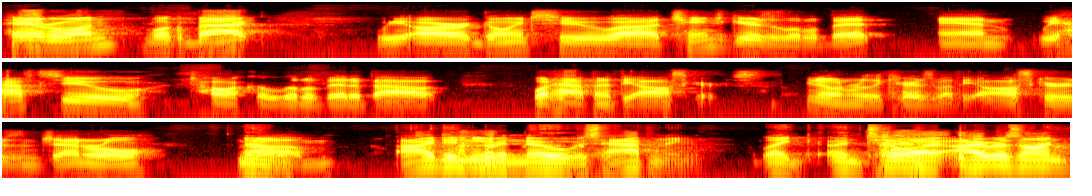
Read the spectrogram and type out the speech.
Hey everyone, welcome back. We are going to uh, change gears a little bit, and we have to talk a little bit about what happened at the Oscars. No one really cares about the Oscars in general. No, Um, I didn't even know it was happening. Like until I, I was on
